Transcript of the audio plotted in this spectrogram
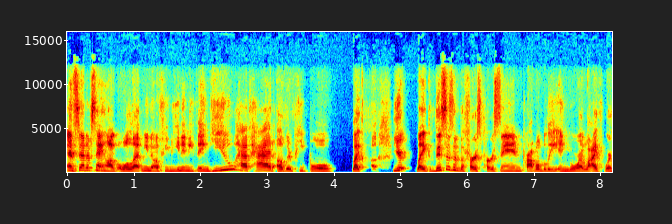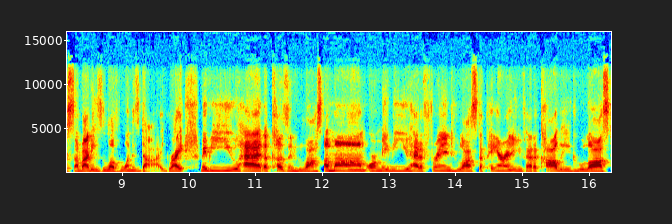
instead of saying like well let me know if you need anything you have had other people like uh, you're like this isn't the first person probably in your life where somebody's loved one has died right? Maybe you had a cousin who lost a mom or maybe you had a friend who lost a parent you've had a colleague who lost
